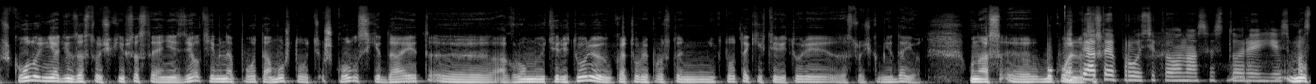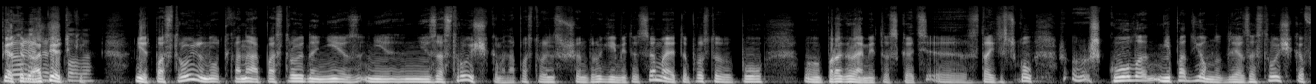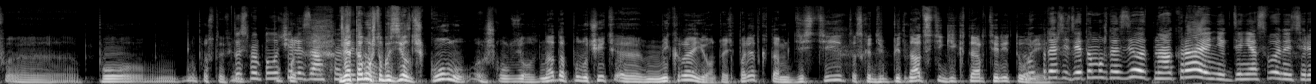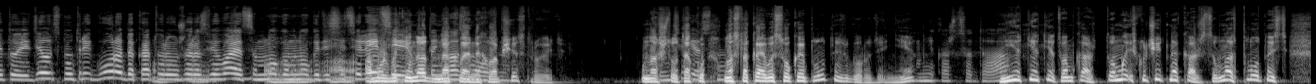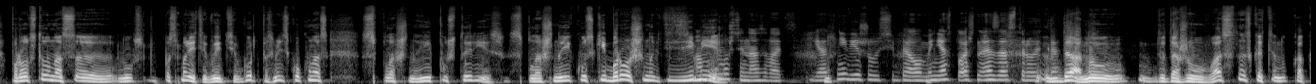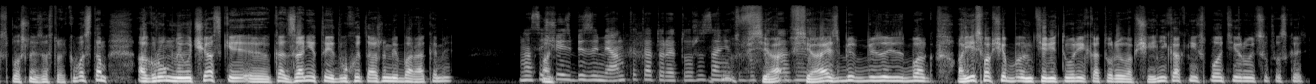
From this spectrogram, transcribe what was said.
Школу ни один застройщик не в состоянии сделать именно потому, что школа съедает э, огромную территорию, которую просто никто таких территорий застройщикам не дает. У нас э, буквально... Ну, пятая просека у нас в истории есть. Ну, пятая, опять-таки. Нет, построили, но она построена не, не, не застройщиком, она построена совершенно другими. Это самое, это просто по э, программе, так сказать, э, строительства школ. Школа неподъемна для застройщиков э, по... Ну, просто, То есть мы получили замкнутый для того, чтобы сделать школу, школу сделать, надо получить микрорайон, то есть порядка там 10, так сказать, 15 гектар территории. Ну, подождите, это можно сделать на окраине, где не освоенной территории, делать внутри города, который уже развивается много-много десятилетий. А, а может быть, не надо на окраинах вообще строить? У нас что такое? У нас такая высокая плотность в городе? Нет. Мне кажется, да. Нет, нет, нет, вам кажется. Вам исключительно кажется. У нас плотность просто у нас, э, ну, посмотрите, выйдите в город, посмотрите, сколько у нас сплошные пустыри, сплошные куски брошенных земель. А вы можете назвать? Я не вижу у себя, у меня сплошная застройка. Да, ну, да даже у вас, так сказать, ну, как сплошная застройка? У вас там огромные участки, э, занятые двухэтажными бараками. У нас а... еще есть безымянка, которая тоже занята. Вся, вся из безымянок. А есть вообще территории, которые вообще никак не эксплуатируются, так сказать.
